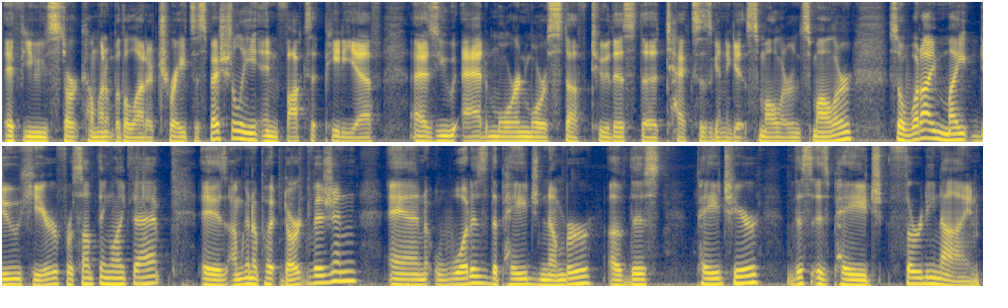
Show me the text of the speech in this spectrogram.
if you start coming up with a lot of traits especially in foxit pdf as you add more and more stuff to this the text is going to get smaller and smaller. So what i might do here for something like that is i'm going to put dark vision and what is the page number of this page here? This is page 39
